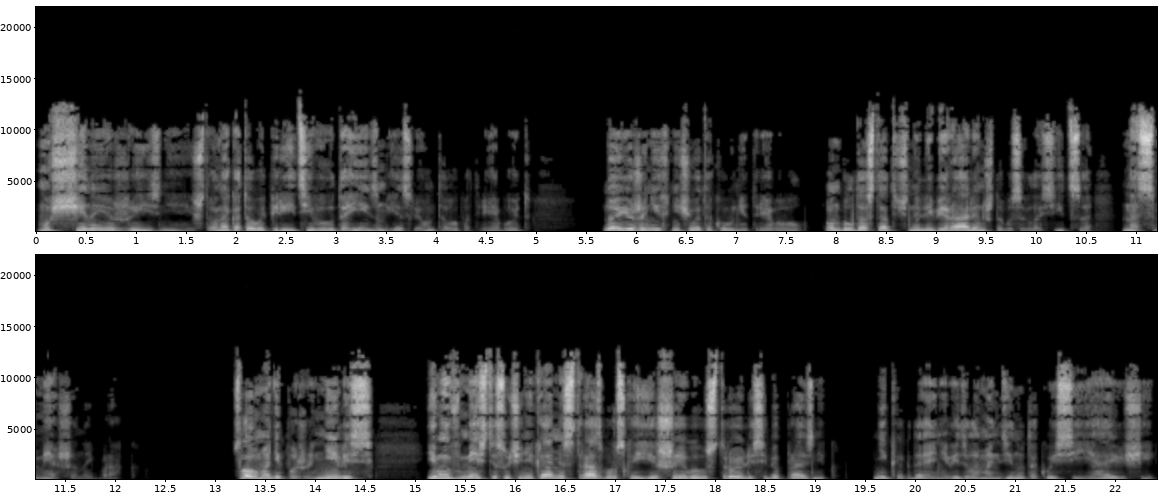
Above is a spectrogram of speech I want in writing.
мужчина ее жизни, и что она готова перейти в иудаизм, если он того потребует. Но ее жених ничего такого не требовал. Он был достаточно либерален, чтобы согласиться на смешанный брак. Словом, они поженились, и мы вместе с учениками Страсбургской Ешивы устроили себе праздник. Никогда я не видел Амандину такой сияющей,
